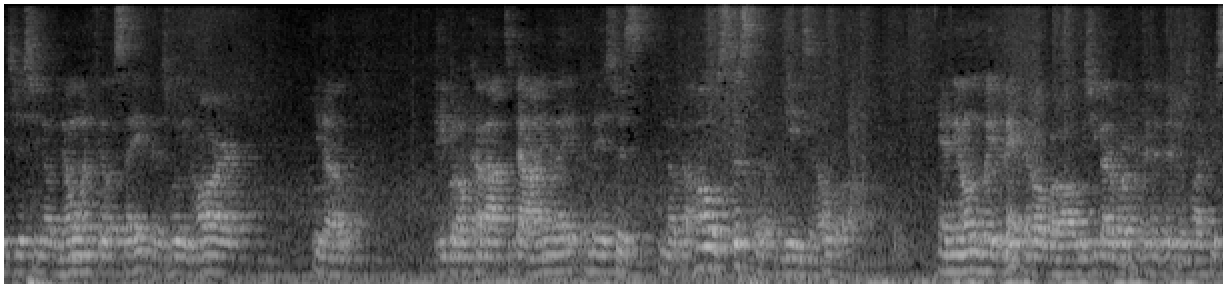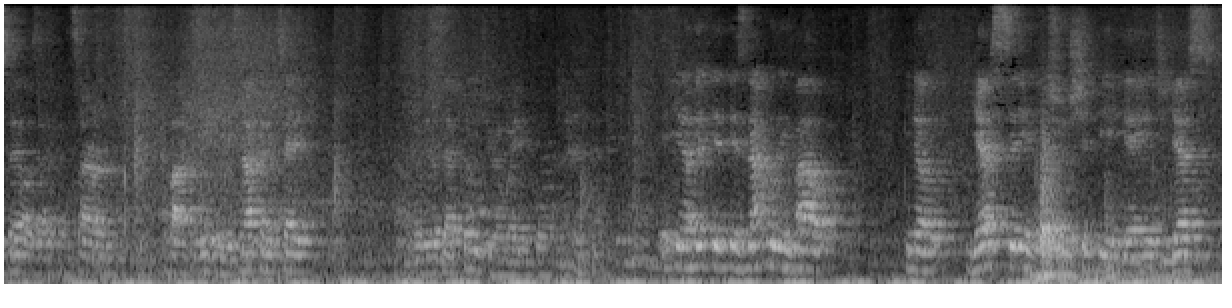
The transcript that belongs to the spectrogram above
It's just, you know, no one feels safe and it's really hard, you know, people don't come out to dine late. I mean, it's just, you know, the whole system needs an overhaul. And the only way to make that overhaul is you gotta work with individuals like yourselves that are concerned about the community. It's not gonna take, uh, maybe there's that food you've been waiting for. You know, it, it, it's not really about, you know, yes, city officials should be engaged, yes,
